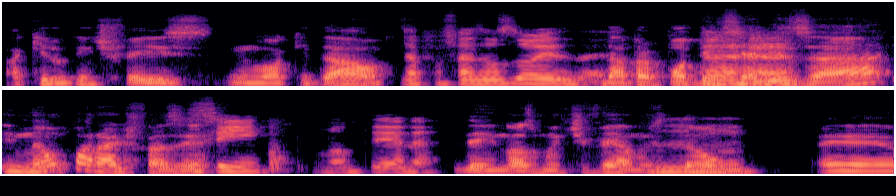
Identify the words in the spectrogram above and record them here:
aquilo que a gente fez em lockdown. Dá para fazer os dois, né? Dá para potencializar uhum. e não parar de fazer. Sim, manter, né? E daí nós mantivemos. Uhum. Então, é,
